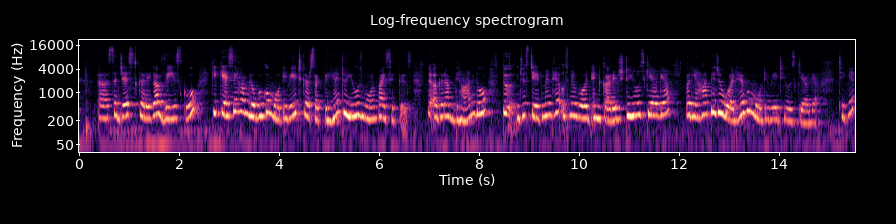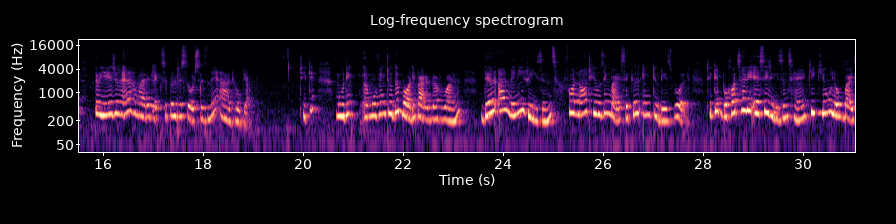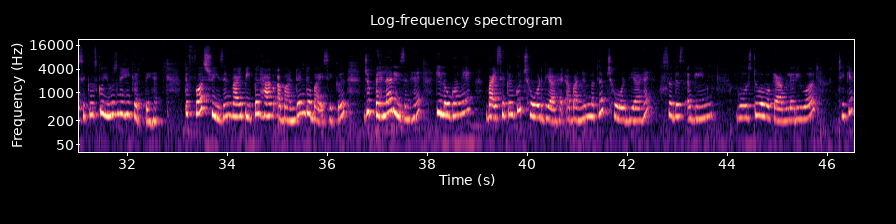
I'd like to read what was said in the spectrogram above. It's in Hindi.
सजेस्ट करेगा वेज को कि कैसे हम लोगों को मोटिवेट कर सकते हैं टू यूज़ मोर बाइसिकल्स तो अगर आप ध्यान दो तो जो स्टेटमेंट है उसमें वर्ड इनक्रेज टू यूज़ किया गया और यहाँ पे जो वर्ड है वो मोटिवेट यूज़ किया गया। ठीक है? तो ये जो है हमारे लेक्सिकल रिसोर्सेज में ऐड हो गया। ठीक है? Moving moving to the body paragraph one there are many reasons for not using bicycle in today's world ठीक है, बहुत सारी ऐसी रीजन्स हैं कि क्यों लोग बाइसिकल्स को यूज़ नहीं करते हैं। The first reason why people have abandon the bicycle जो पहला रीज़न है कि लोगों ने बाइसिकल को छोड़ दिया है। अबंडन मतलब छोड़ दिया है। So this again goes to a vocabulary word ठीक है?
